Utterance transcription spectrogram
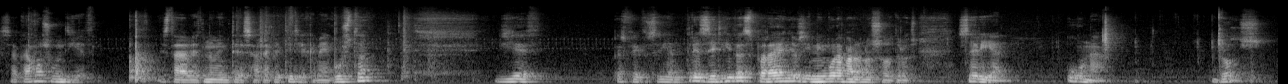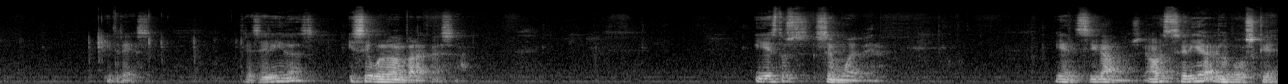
Sacamos un 10. Esta vez no me interesa repetir ya que me gusta. 10 Perfecto, serían tres heridas para ellos y ninguna para nosotros. Serían una, dos y tres. Tres heridas y se vuelven para casa. Y estos se mueven. Bien, sigamos. Ahora sería el bosque.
